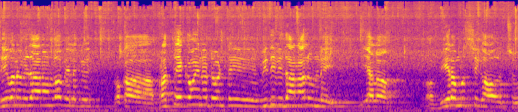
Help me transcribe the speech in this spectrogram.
జీవన విధానంలో వీళ్ళకి ఒక ప్రత్యేకమైనటువంటి విధి విధానాలు ఉండేవి ఇలా వీరముష్టి కావచ్చు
